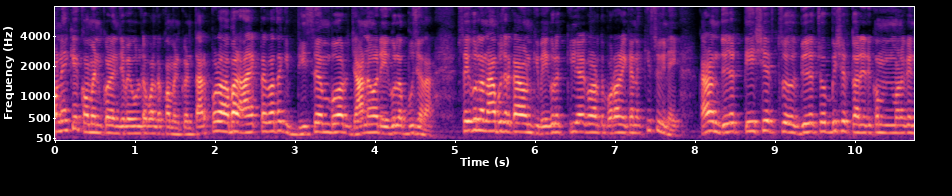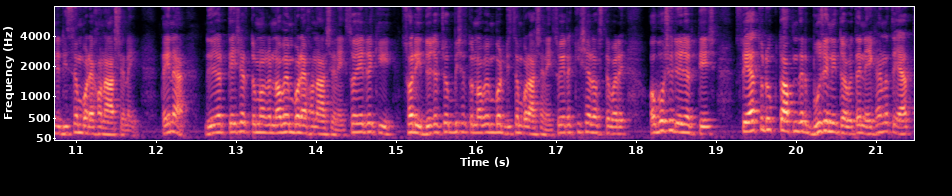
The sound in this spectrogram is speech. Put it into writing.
অনেকে কমেন্ট করেন যে ভাই উল্টোপাল্টা কমেন্ট করেন। তারপরে আবার আরেকটা কথা কি ডিসেম্বর জানুয়ারি এগুলো বুঝে না। সো এগুলো না বোঝার কারণ কি এগুলো ক্লিয়ার করার তো বড় এখানে কিছুই নেই। কারণ দুই হাজার তেইশের দুই হাজার চব্বিশের তো আর এরকম মনে করেন যে ডিসেম্বর এখন আসে নাই, তাই না? দুই হাজার তেইশের তো করেন নভেম্বর এখন আসে নাই। সো এটা কি? সরি দুই হাজার চব্বিশের তো নভেম্বর ডিসেম্বর আসে নাই। সো এটা কিসের আসতে পারে? অবশ্যই দুই হাজার তেইশ। সো এতটুকু তো আপনাদের বুঝে নিতে হবে, তাই না? এখানে তো এত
